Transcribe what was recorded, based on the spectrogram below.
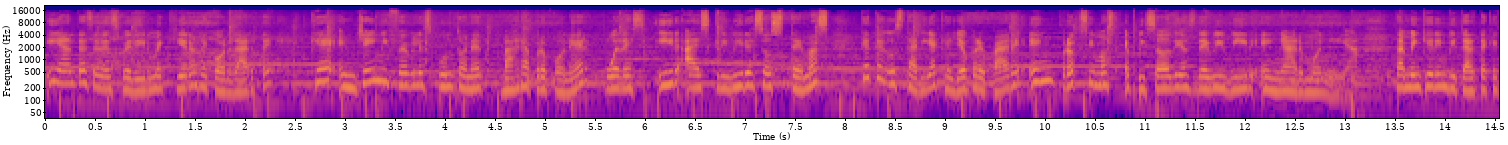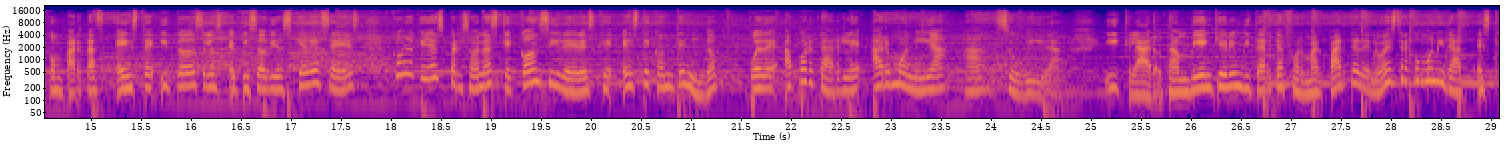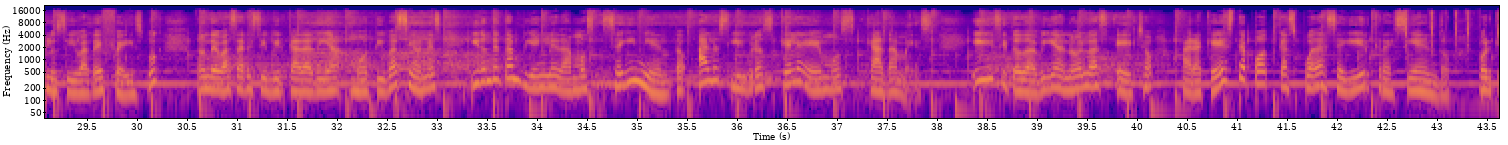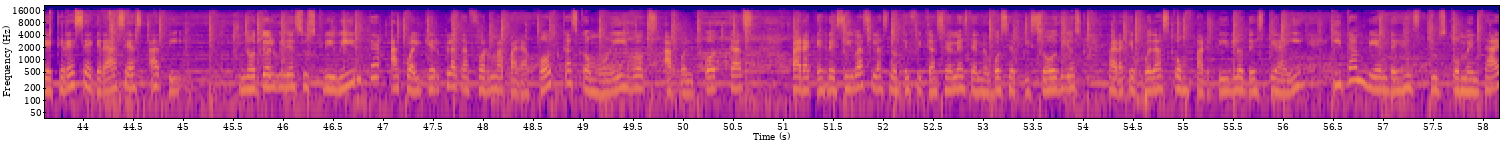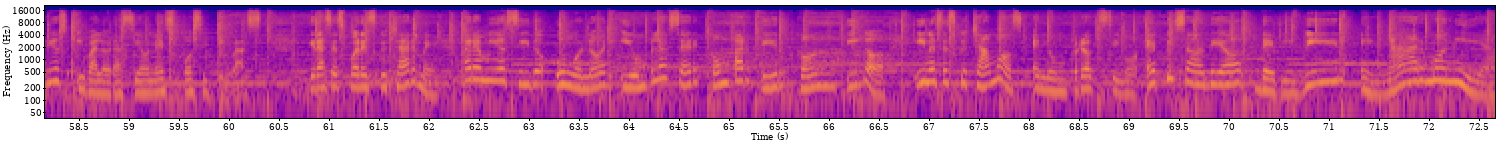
Y antes de despedirme, quiero recordarte que en jamiefebles.net barra proponer puedes ir a escribir esos temas que te gustaría que yo prepare en próximos episodios de Vivir en Armonía. También quiero invitarte a que compartas este y todos los episodios que desees con aquellas personas que consideres que este contenido puede aportarle armonía a su vida. Y claro, también quiero invitarte a formar parte de nuestra comunidad exclusiva de Facebook, donde vas a recibir cada día motivaciones y donde también le damos seguimiento a los libros que leemos cada mes. Y si todavía no lo has hecho, para que este podcast pueda seguir creciendo, porque crece gracias a ti, no te olvides suscribirte a cualquier plataforma para podcast como Evox, Apple Podcasts, para que recibas las notificaciones de nuevos episodios, para que puedas compartirlo desde ahí y también dejes tus comentarios y valoraciones positivas. Gracias por escucharme. Para mí ha sido un honor y un placer compartir contigo. Y nos escuchamos en un próximo episodio de Vivir en Armonía.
